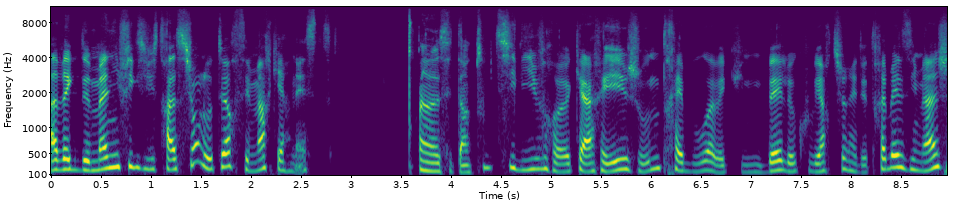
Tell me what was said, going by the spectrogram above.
avec de magnifiques illustrations. L'auteur, c'est Marc Ernest. Euh, c'est un tout petit livre euh, carré, jaune, très beau, avec une belle couverture et de très belles images.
